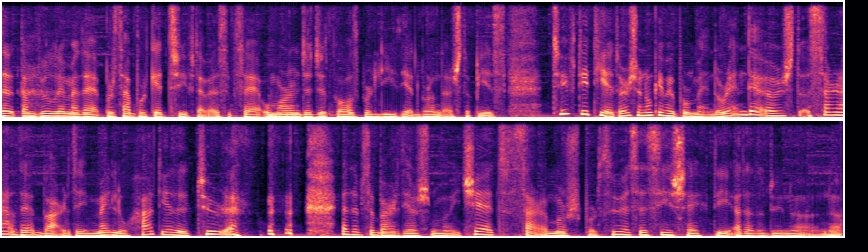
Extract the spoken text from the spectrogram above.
dhe të mbyllim edhe për sa përket çifteve, sepse u morëm gjatë gjithë kohës për lidhjet brënda shtëpisë. Çifti tjetër që nuk kemi përmendur ende është Sara dhe Bardhi, me luhatjet e tyre. edhe pse Bardhi është më i qetë, Sara më shpërthyese, si i sheh ti ata të dy në, në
